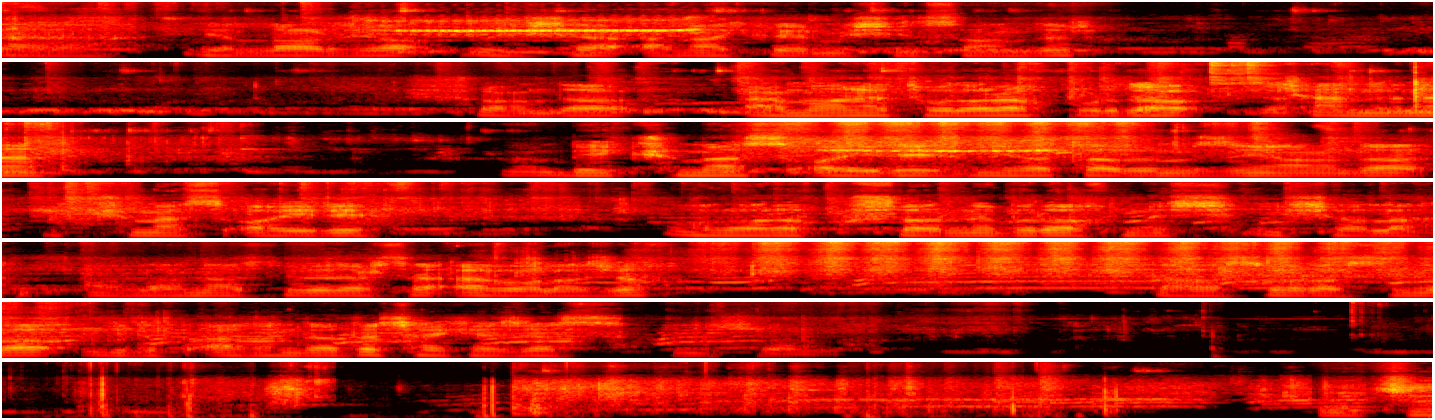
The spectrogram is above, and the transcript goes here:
He, yıllarca bu işe emek vermiş insandır. Şu anda emanet olarak burada kendine bir kümes ayrı, Nihat abimizin yanında bir kümes ayrı olarak kuşlarını bırakmış. İnşallah Allah nasip ederse ev alacak. Daha sonrasında gidip evinde de çekeceğiz. İnşallah. İki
